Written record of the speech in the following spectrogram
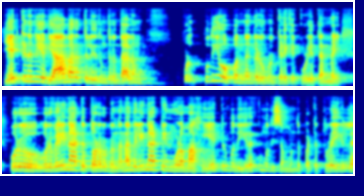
ஏற்கனவே வியாபாரத்தில் இருந்திருந்தாலும் புதிய ஒப்பந்தங்கள் உங்களுக்கு கிடைக்கக்கூடிய தன்மை. ஒரு ஒரு வெளிநாட்டு தொடர்பு இருந்ததுன்னா வெளிநாட்டின் மூலமாக ஏற்றுமதி இறக்குமதி சம்பந்தப்பட்ட துறைகளில்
